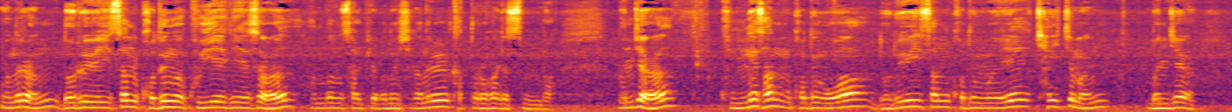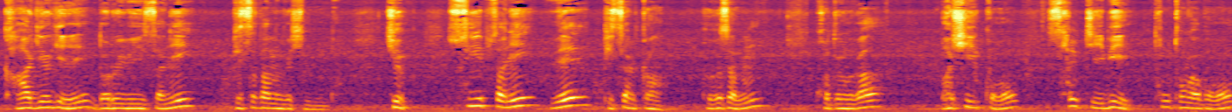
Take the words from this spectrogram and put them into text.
오늘은 노르웨이산 고등어 구이에 대해서 한번 살펴보는 시간을 갖도록 하겠습니다. 먼저 국내산 고등어와 노르웨이산 고등어의 차이점은 먼저 가격이 노르웨이산이 비싸다는 것입니다. 즉 수입산이 왜 비쌀까? 그것은 고등어가 맛이 있고 살집이 통통하고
